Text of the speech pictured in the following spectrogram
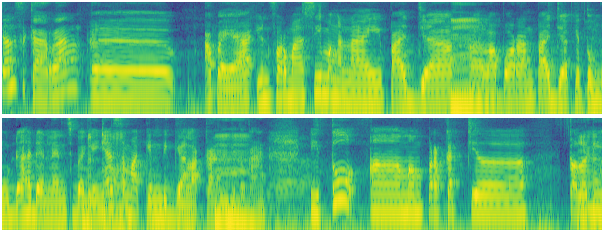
kan sekarang eh, apa ya informasi mengenai pajak, eh, laporan pajak itu mudah dan lain sebagainya Betul. semakin digalakan gitu kan. Itu eh, memperkecil kalau Iya. di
